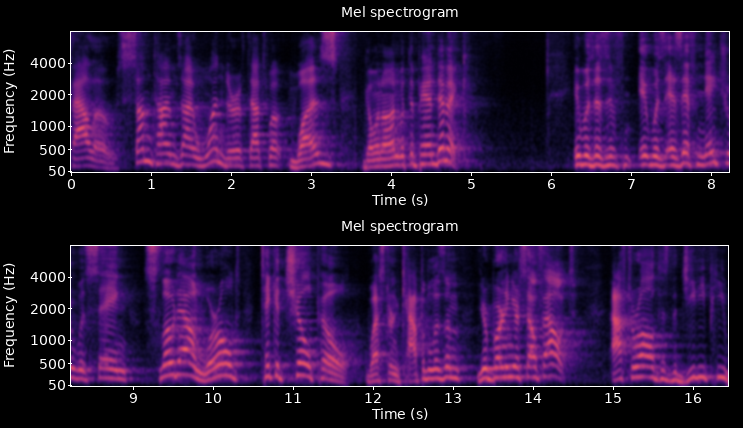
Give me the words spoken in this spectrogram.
fallow. Sometimes I wonder if that's what was going on with the pandemic. It was as if, it was as if nature was saying, Slow down, world, take a chill pill. Western capitalism, you're burning yourself out. After all, does the GDP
